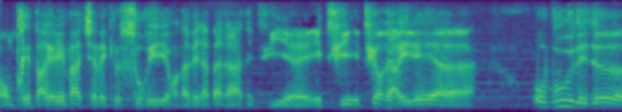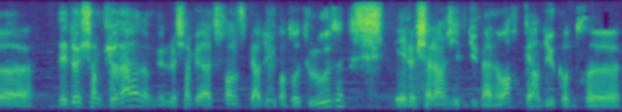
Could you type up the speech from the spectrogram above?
on préparait les matchs avec le sourire, on avait la banane, et puis et puis et puis on est arrivé au bout des deux des deux championnats, donc le championnat de France perdu contre Toulouse et le challenge du Manoir perdu contre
